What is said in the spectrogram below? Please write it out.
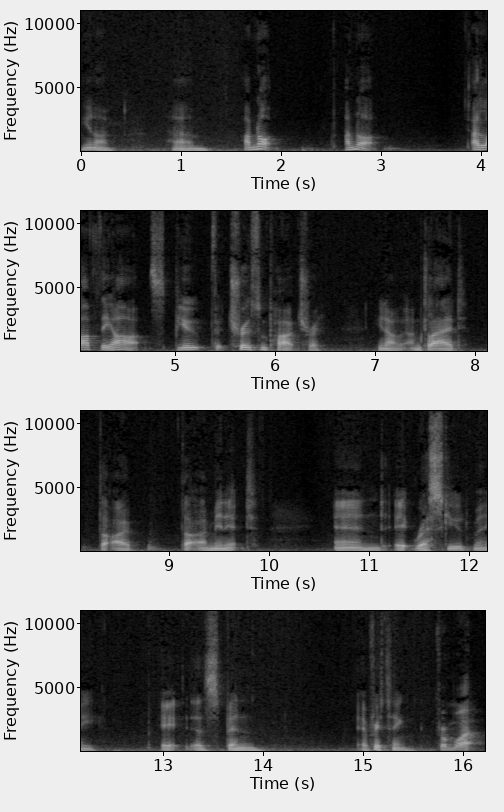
you know. Um, I'm not. I'm not. I love the arts, beauty, truth and poetry. You know, I'm glad that I that I'm in it, and it rescued me. It has been everything. From what?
